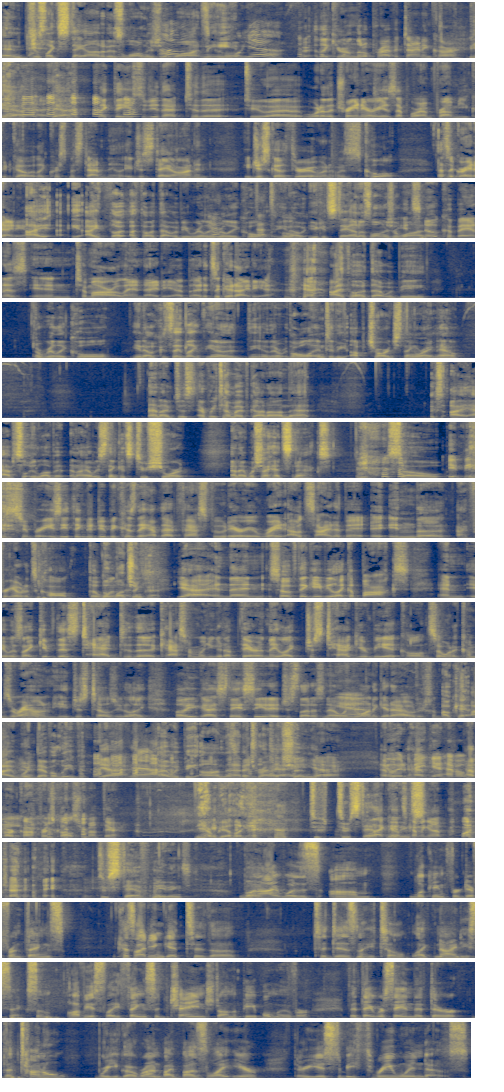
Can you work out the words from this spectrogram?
and just like stay on it as long as you Oh, want that's and eat. cool. Yeah. like your own little private dining car. Yeah, yeah. like they used to do that to the to uh, one of the train areas up where I'm from. You could go at like Christmas time and they let you just stay on and you just go through and it was cool. That's a great idea. I I thought I thought that would be really Yeah, really cool. that's You know, you could stay on as long as you it's want. no cabanas in Tomorrowland idea, but it's a good idea. I thought that would be a really cool, you know, because they like, you know, you know, they're all into the upcharge thing right now. And I've just every time I've gone on that, 'cause I absolutely love it, and I always think it's too short, and I wish I had snacks. So It'd be a super easy thing to do because they have that fast food area right outside of it in the I forget what it's called the, one lunching that- pit. Yeah, and then so if they gave you like a box and it was like give this tag to the cast member when you get up there, and they like just tag your vehicle, and so when it comes around, he just tells you to like, oh, you guys stay seated, just let us know when you want to get out or something. okay, like I that. would never leave it. Yeah, Yeah. I would be on that Spend attraction. Yeah. Have would make it have a have our conference calls from up there. Yeah, really. do, do staff Blackouts meetings. coming up. Like- Do staff meetings. when I was um, looking for different things, because I didn't get to the to Disney till like '96, and obviously things had changed on the People Mover. But they were saying that there, the tunnel where you go run by Buzz Lightyear, there used to be three windows,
